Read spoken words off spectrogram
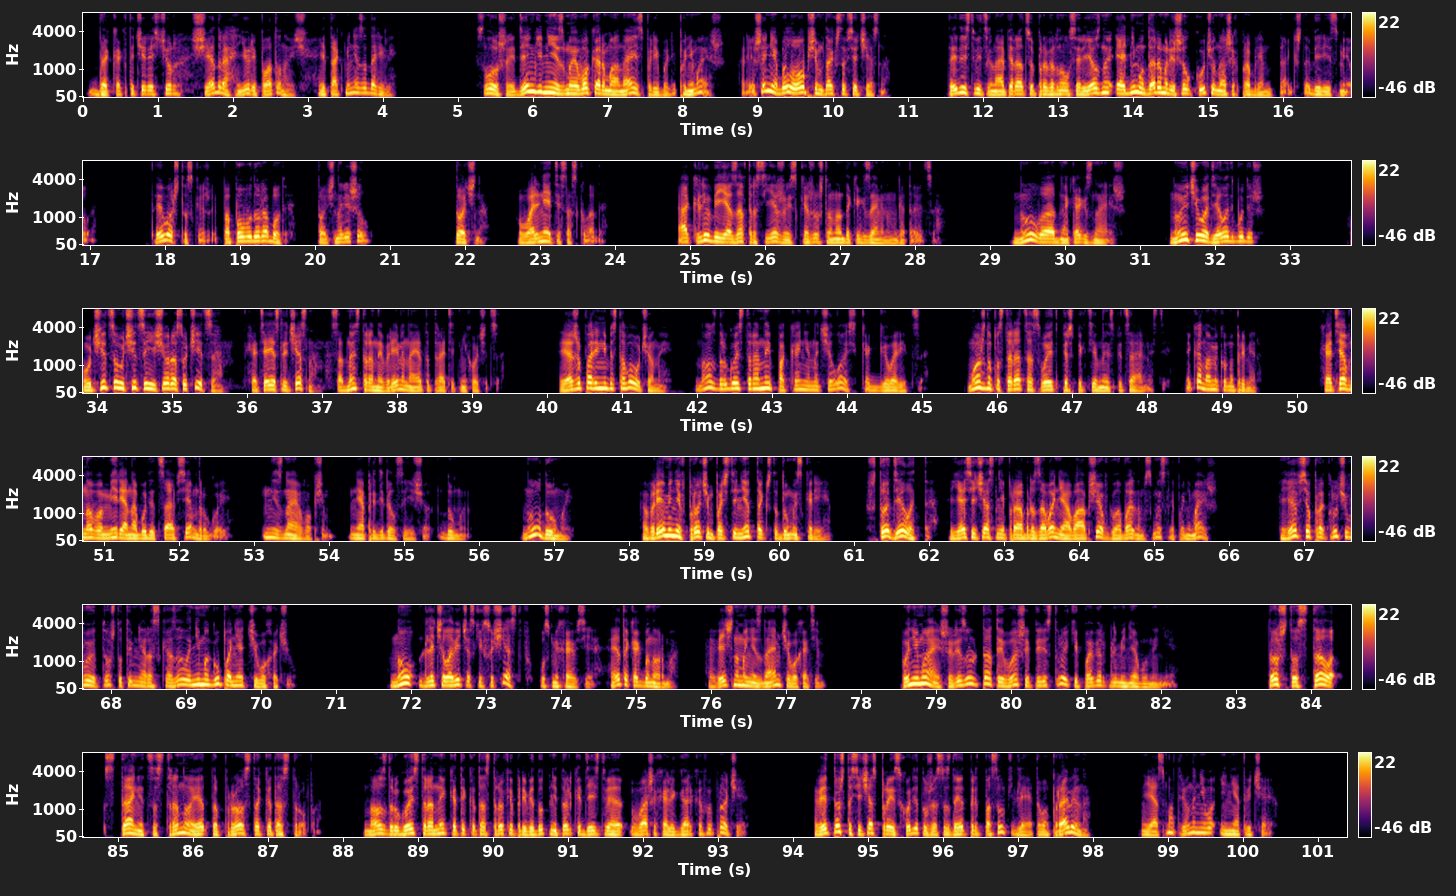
«Да как-то чересчур щедро, Юрий Платонович. И так меня задарили». «Слушай, деньги не из моего кармана, а из прибыли, понимаешь? Решение было общим, так что все честно. Ты действительно операцию провернул серьезную и одним ударом решил кучу наших проблем, так что бери смело. Ты вот что скажи, по поводу работы. Точно решил? Точно. Увольняйте со склада. А к Любе я завтра съезжу и скажу, что надо к экзаменам готовиться. Ну ладно, как знаешь. Ну и чего делать будешь? Учиться, учиться и еще раз учиться. Хотя, если честно, с одной стороны, время на это тратить не хочется. Я же парень не без того ученый. Но, с другой стороны, пока не началось, как говорится. Можно постараться освоить перспективные специальности. Экономику, например. Хотя в новом мире она будет совсем другой. Не знаю, в общем. Не определился еще, думаю. Ну, думай. Времени, впрочем, почти нет, так что думай скорее. Что делать-то? Я сейчас не про образование, а вообще в глобальном смысле, понимаешь? Я все прокручиваю то, что ты мне рассказал, и не могу понять, чего хочу. Ну, для человеческих существ, усмехаюсь я, это как бы норма. Вечно мы не знаем, чего хотим. Понимаешь, результаты вашей перестройки повергли меня в уныние. То, что стало, станет со страной, это просто катастрофа. Но, с другой стороны, к этой катастрофе приведут не только действия ваших олигархов и прочее. Ведь то, что сейчас происходит, уже создает предпосылки для этого, правильно? Я смотрю на него и не отвечаю.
